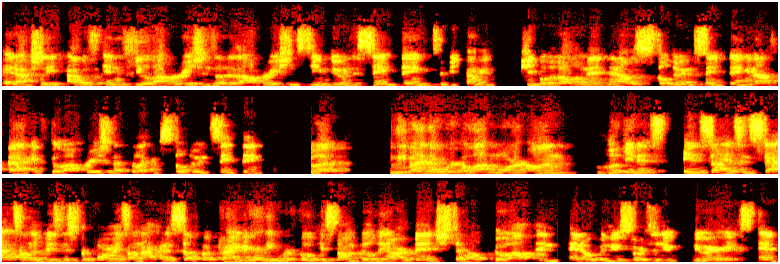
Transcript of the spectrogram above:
it actually, I was in field operations under the operations team doing the same thing to becoming people development. And I was still doing the same thing. And I was back in field operations. I feel like I'm still doing the same thing. But Levi and I work a lot more on looking at insights and stats on the business performance on that kind of stuff. But primarily we're focused on building our bench to help go out and, and open new stores in new, new areas. And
